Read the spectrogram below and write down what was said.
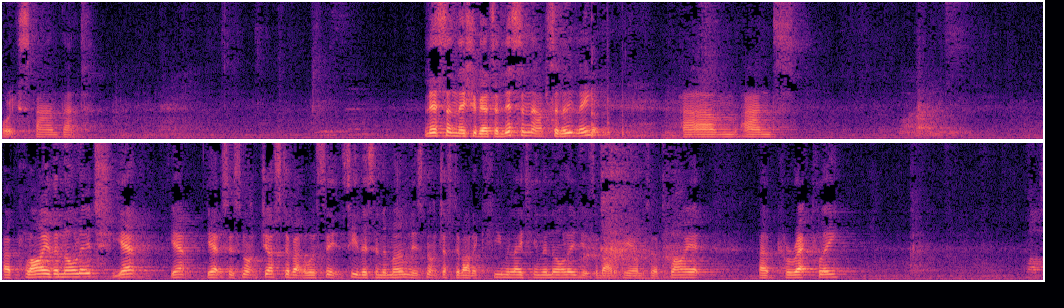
Or expand that? Listen, listen they should be able to listen, absolutely. Um, and apply the knowledge, yeah, yeah, yeah. So it's not just about, we'll see, see, this in a moment, it's not just about accumulating the knowledge, it's about being able to apply it uh, correctly. Pass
